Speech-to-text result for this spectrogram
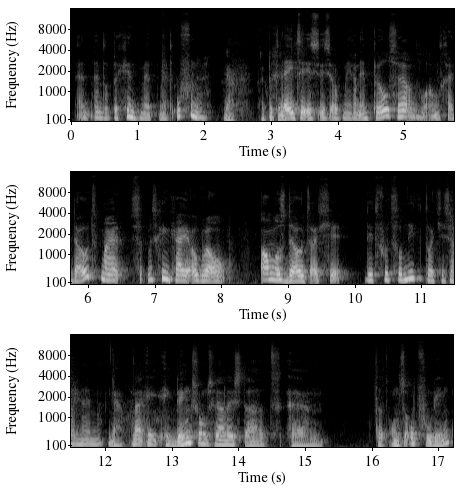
En, en dat begint met, met oefenen. het Het begint, eten is, is ook meer een impuls, hè? anders ga je dood. Maar misschien ga je ook wel anders dood als je dit voedsel niet tot je zou nemen. ja, nou, ik, ik denk soms wel eens dat, ehm, dat onze opvoeding,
